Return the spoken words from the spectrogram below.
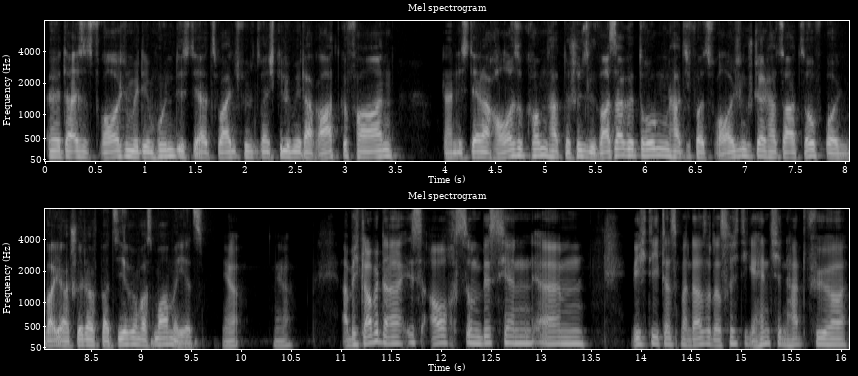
äh, da ist das Frauchen mit dem Hund, ist der 20, 25 Kilometer Rad gefahren dann ist der nach Hause gekommen, hat eine Schüssel Wasser getrunken, hat sich vor das Frauchen gestellt, hat gesagt, so Freunde, war ja ein schöner Spaziergang, was machen wir jetzt? Ja, ja. Aber ich glaube, da ist auch so ein bisschen ähm, wichtig, dass man da so das richtige Händchen hat für,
